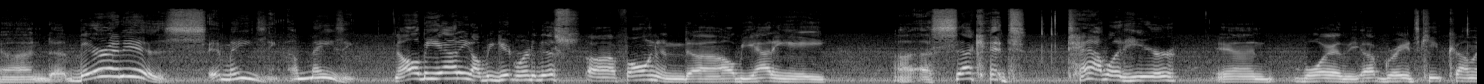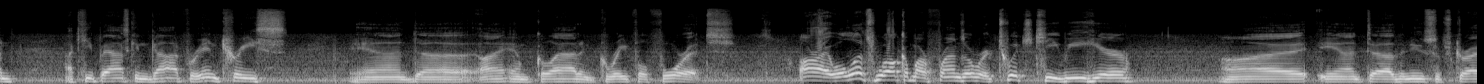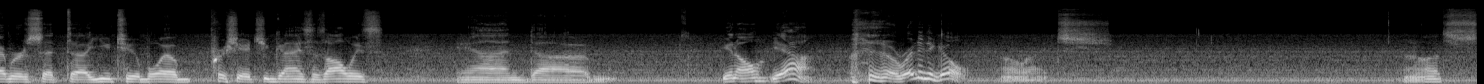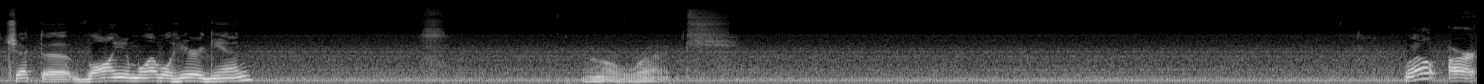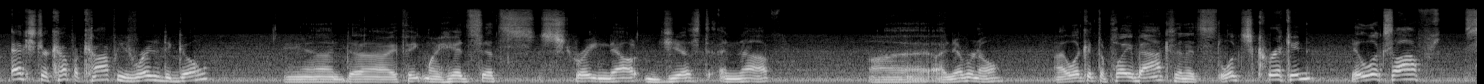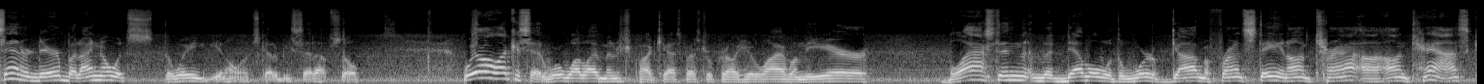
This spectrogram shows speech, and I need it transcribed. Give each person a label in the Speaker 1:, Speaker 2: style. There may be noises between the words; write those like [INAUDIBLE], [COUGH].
Speaker 1: And uh, there it is. Amazing, amazing. Now I'll be adding, I'll be getting rid of this uh, phone and uh, I'll be adding a, uh, a second [LAUGHS] tablet here. And boy, the upgrades keep coming. I keep asking God for increase. And uh, I am glad and grateful for it. All right, well, let's welcome our friends over at Twitch TV here. Uh, and uh, the new subscribers at uh, YouTube. Boy, I appreciate you guys as always. And, um, you know, yeah, [LAUGHS] ready to go. All right. Let's check the volume level here again. All right. Well, our extra cup of coffee is ready to go. And uh, I think my headset's straightened out just enough. Uh, I never know. I look at the playbacks and it looks crooked. It looks off centered there, but I know it's the way, you know, it's got to be set up. So, well, like I said, Worldwide Live Ministry Podcast, Pastor Crowley here live on the air, blasting the devil with the Word of God, my friends, staying on, uh, on task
